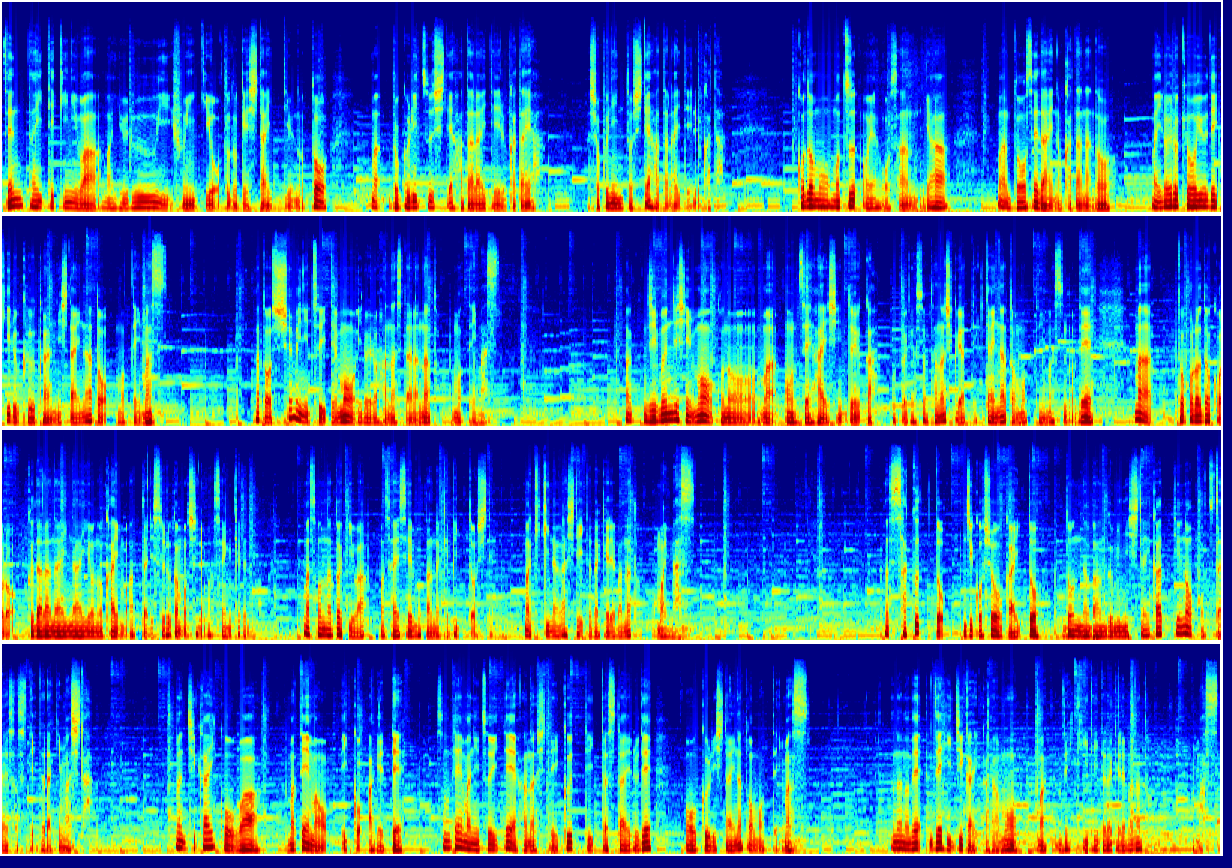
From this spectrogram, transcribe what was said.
全体的には、まあ、ゆるい雰囲気をお届けしたいっていうのとまあ、独立して働いている方や職人として働いている方子供を持つ親御さんや、まあ、同世代の方などいろいろ共有できる空間にしたいなと思っています。あと趣味についてもいろいろ話せたらなと思っています、まあ、自分自身もこの、まあ、音声配信というかポッドキャストを楽しくやっていきたいなと思っていますのでまあところどころくだらない内容の回もあったりするかもしれませんけれども、まあ、そんな時は、ま再生ボタンだけピッと押して、まあ、聞き流していただければなと思います。サクッと自己紹介とどんな番組にしたいかっていうのをお伝えさせていただきました。まあ、次回以降は、まあ、テーマを1個挙げてそのテーマについて話していくっていったスタイルでお送りしたいなと思っています。なので、ぜひ次回からも、まあ、ぜひ聞いていただければなと思います。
